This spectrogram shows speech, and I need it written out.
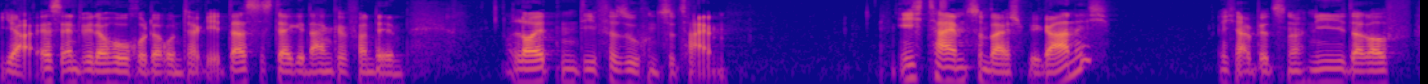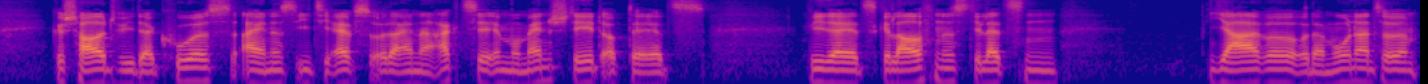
ja, es entweder hoch oder runter geht. Das ist der Gedanke von den Leuten, die versuchen zu timen. Ich time zum Beispiel gar nicht. Ich habe jetzt noch nie darauf geschaut, wie der Kurs eines ETFs oder einer Aktie im Moment steht, ob der jetzt, wie der jetzt gelaufen ist, die letzten Jahre oder Monate.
